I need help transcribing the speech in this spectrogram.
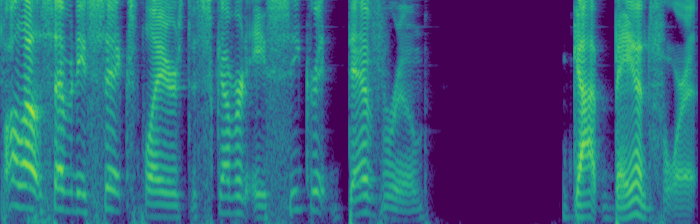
Fallout 76 players discovered a secret dev room, got banned for it.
